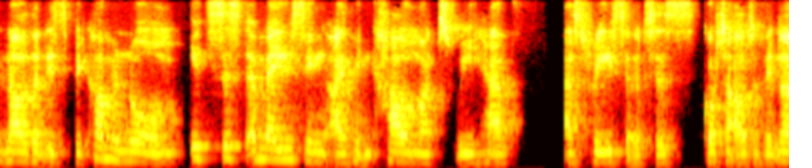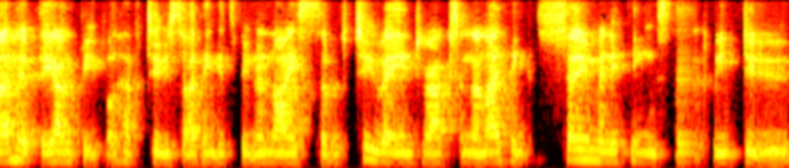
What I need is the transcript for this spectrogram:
now that it's become a norm, it's just amazing, I think, how much we have as researchers got out of it. And I hope the young people have too. So I think it's been a nice sort of two way interaction. And I think so many things that we do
